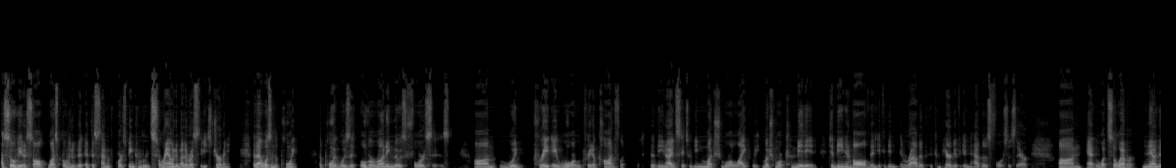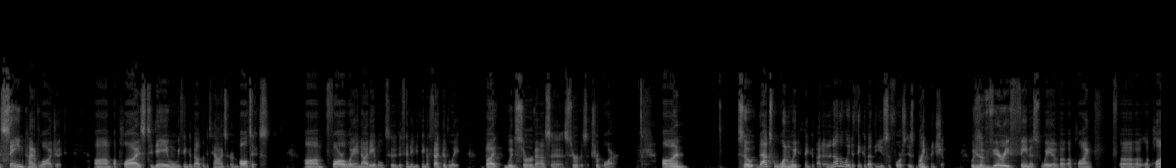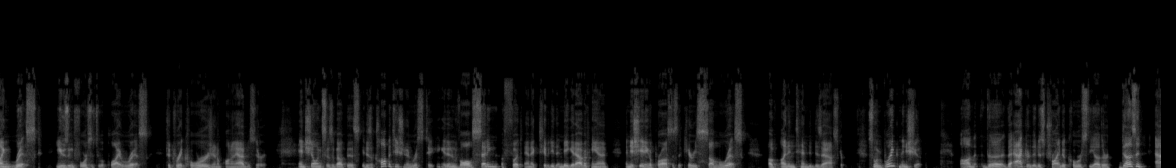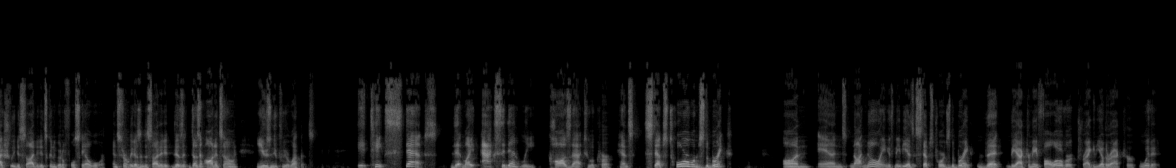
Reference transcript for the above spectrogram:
a Soviet assault. West Berlin at this time, of course, being completely surrounded by the rest of East Germany. But that wasn't the point. The point was that overrunning those forces um, would create a war, would create a conflict that the United States would be much more likely, much more committed to being involved in if it didn't, rather compared if it didn't have those forces there um, at whatsoever. Now, the same kind of logic um, applies today when we think about the battalions that are in the Baltics, um, far away not able to defend anything effectively, but would serve as a serve as a tripwire. On so that's one way to think about it. Another way to think about the use of force is brinkmanship which is a very famous way of uh, applying, uh, applying risk, using forces to apply risk to create coercion upon an adversary. And Schelling says about this, it is a competition in risk-taking. It involves setting afoot an activity that may get out of hand, initiating a process that carries some risk of unintended disaster. So in brinkmanship, um, the, the actor that is trying to coerce the other doesn't actually decide that it's going to go to full-scale war and certainly doesn't decide that it doesn't, doesn't on its own use nuclear weapons. It takes steps that might accidentally cause that to occur, hence steps towards the brink on and not knowing if maybe as it steps towards the brink that the actor may fall over, dragging the other actor with it.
